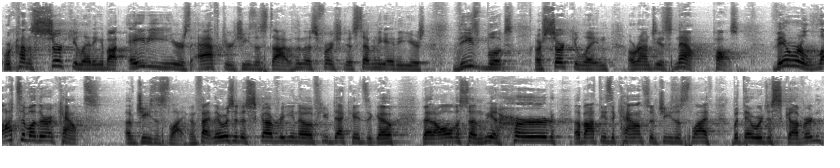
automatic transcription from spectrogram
were kind of circulating about 80 years after Jesus died. Within those first you know, 70, 80 years, these books are circulating around Jesus. Now, pause. There were lots of other accounts of Jesus' life. In fact, there was a discovery, you know, a few decades ago that all of a sudden we had heard about these accounts of Jesus' life, but they were discovered.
